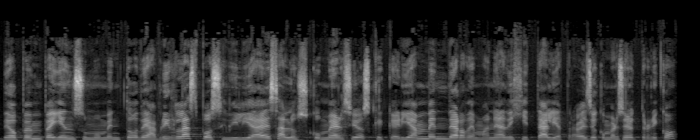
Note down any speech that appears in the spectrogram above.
de OpenPay en su momento de abrir las posibilidades a los comercios que querían vender de manera digital y a través de comercio electrónico,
